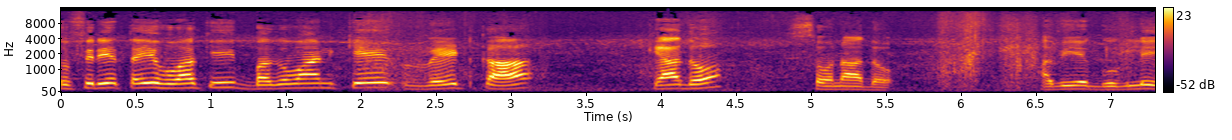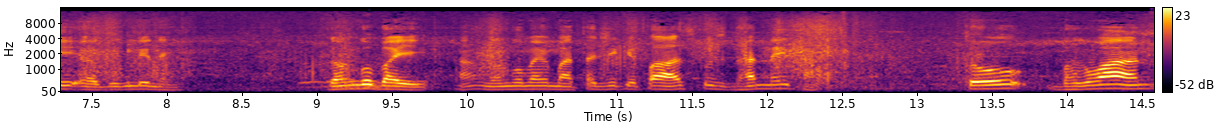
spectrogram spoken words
तो फिर ये तय हुआ कि भगवान के वेट का क्या दो? सोना दो। अभी ये गुगली गुगली नहीं गंगूबाई हाँ गंगूबाई माता जी के पास कुछ धन नहीं था। तो भगवान,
